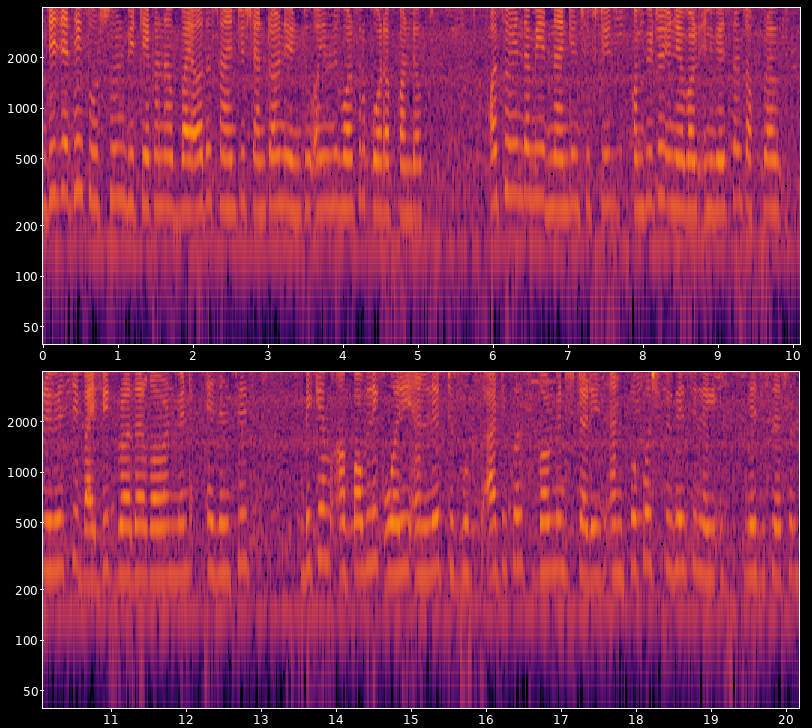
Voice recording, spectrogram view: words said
These ethics would soon be taken up by other scientists and turned into a universal code of conduct. Also, in the mid 1960s, computer enabled invasions of privacy by Big Brother government agencies became a public worry and led to books, articles, government studies, and proposed privacy le- legislation.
